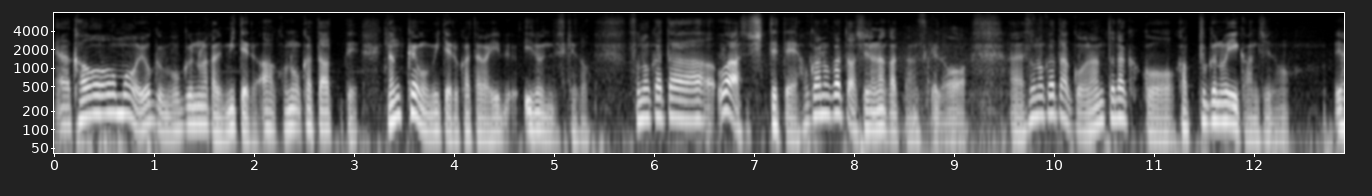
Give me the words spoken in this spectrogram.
う、顔もよく僕の中で見てる、あ、この方って何回も見てる方がいる、いるんですけど、その方は知ってて、他の方は知らなかったんですけど、その方はこう、なんとなくこう、滑腹のいい感じの、優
